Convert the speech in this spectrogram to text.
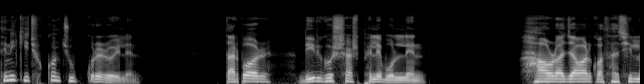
তিনি কিছুক্ষণ চুপ করে রইলেন। তারপর দীর্ঘশ্বাস ফেলে বললেন, হাওড়া যাওয়ার কথা ছিল,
